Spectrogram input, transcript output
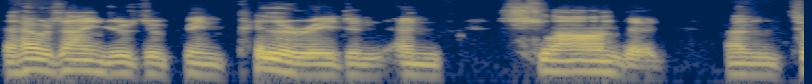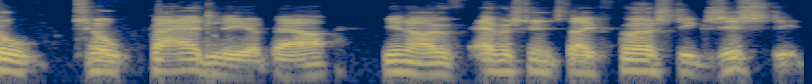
The Hell's Angels have been pilloried and, and slandered and talked talked badly about, you know, ever since they first existed.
